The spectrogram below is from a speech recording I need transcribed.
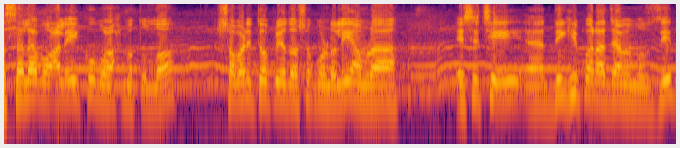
আসসালামু আলাইকুম রহমতুল্লাহ সবারই তো প্রিয় দর্শক মণ্ডলী, আমরা এসেছি দিঘিপাড়া জামে মসজিদ।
